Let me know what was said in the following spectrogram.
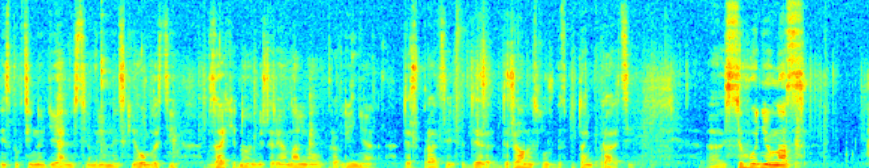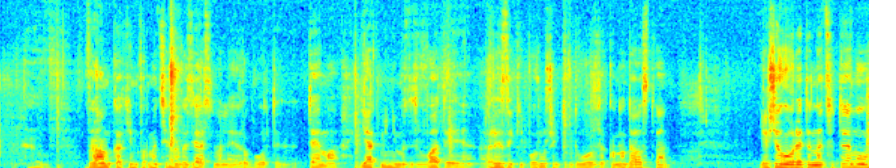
інспекційної діяльності у Рівненській області Західного міжрегіонального управління Держпраці Державної служби з питань праці. Е, Сьогодні у нас е, в- рамках інформаційно-роз'яснювальної роботи тема як мінімізувати ризики порушень трудового законодавства. Якщо говорити на цю тему,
